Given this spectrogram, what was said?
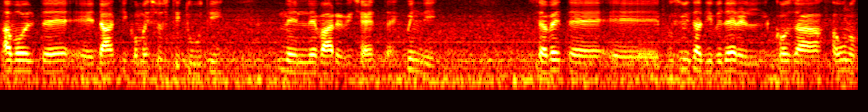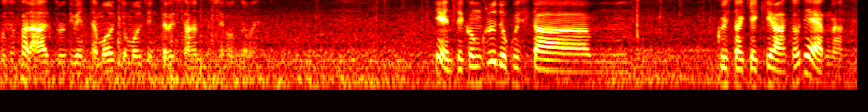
a volte eh, dati come sostituti nelle varie ricette. Quindi se avete eh, possibilità di vedere cosa fa uno, cosa fa l'altro, diventa molto molto interessante secondo me. Niente, concludo questa, mm, questa chiacchierata odierna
